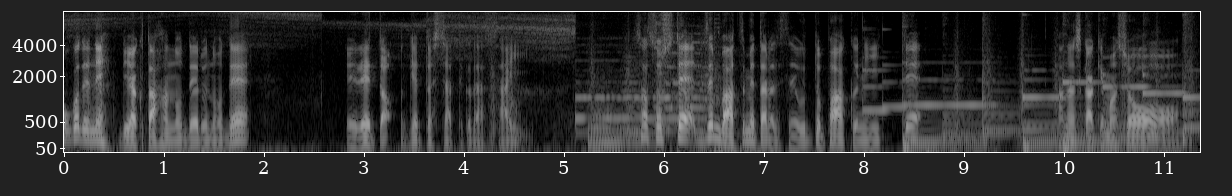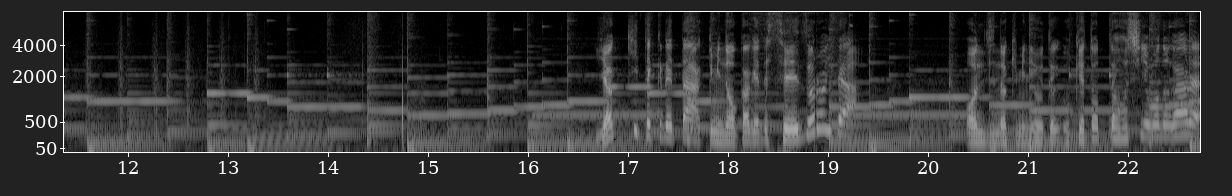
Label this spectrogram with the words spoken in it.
ここでね、リアクター反応出るので、えレッドゲットしちゃってください。さあ、そして全部集めたらですね、ウッドパークに行って、話しかけましょう。よく来てくれた。君のおかげで勢ぞろいだ。恩人の君に受け取ってほしいものがある。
